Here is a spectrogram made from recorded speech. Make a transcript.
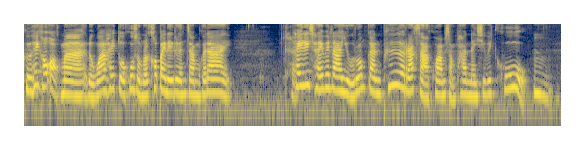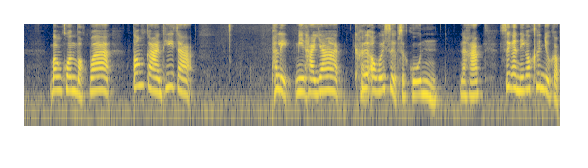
คือให้เขาออกมาหรือว่าให้ตัวคู่สมรสเข้าไปในเรือนจำก็ได้ค่ะให้ได้ใช้เวลาอยู่ร่วมกันเพื่อรักษาความสัมพันธ์ในชีวิตคู่อืมบางคนบอกว่าต้องการที่จะผลิตมีทายาทค่ะเพื่อเอาไว้สืบสกุลนะคะ ซึ่งอันนี้ก็ขึ้นอยู่กับ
